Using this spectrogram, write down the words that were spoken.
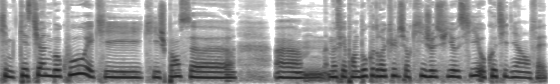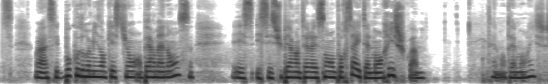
qui me questionne beaucoup et qui qui je pense euh, me fait prendre beaucoup de recul sur qui je suis aussi au quotidien en fait. Voilà, c'est beaucoup de remise en question en permanence et, c'est super intéressant pour ça et tellement riche quoi. Tellement tellement riche.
